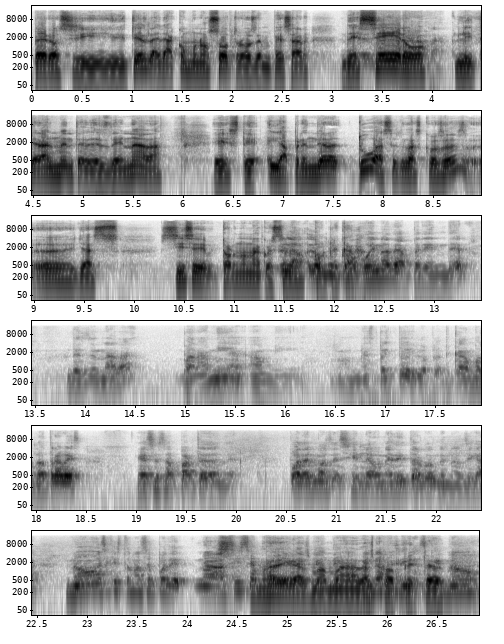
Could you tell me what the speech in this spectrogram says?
Pero si tienes la idea como nosotros de empezar de cero, literalmente desde nada, este, y aprender tú a hacer las cosas, eh, ya es, sí se torna una cuestión lo, complicada. Lo bueno de aprender desde nada, para mí, a, a mi aspecto, y lo platicábamos la otra vez, es esa parte donde podemos decirle a un editor donde nos diga, no, es que esto no se puede, no, sí se no puede. Digas mamadas, no papito. No,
